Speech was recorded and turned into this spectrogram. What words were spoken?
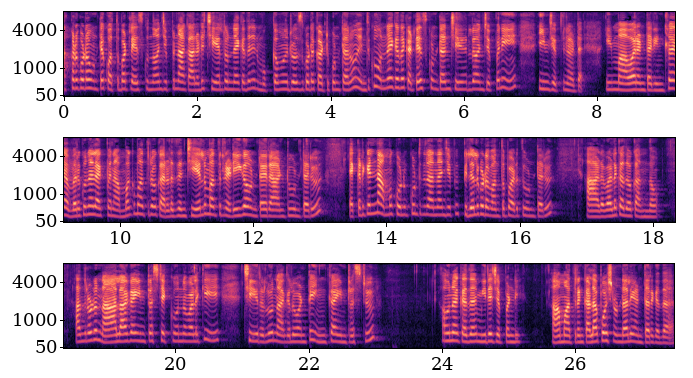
అక్కడ కూడా ఉంటే కొత్త బట్టలు వేసుకుందాం అని చెప్పి నాకు ఆల్రెడీ చీరలు ఉన్నాయి కదా నేను ముక్కమ్మ రోజు కూడా కట్టుకుంటాను. ఎందుకు ఉన్నాయి కదా కట్టేసుకుంటాను చీరలు అని చెప్పని ఈయన చెప్తున్నట ఈయన మావారు అంటారు ఇంట్లో ఎవరికున్నా లేకపోయినా అమ్మకు మాత్రం ఒక అరడజన్ చీరలు మాత్రం రెడీగా ఉంటారా అంటూ ఉంటారు. ఎక్కడికి వెళ్ళినా అమ్మ కొనుక్కుంటుంది అని చెప్పి పిల్లలు కూడా వంత పడుతూ ఉంటారు. ఆడవాళ్ళకి అదొక అందం. అందులో నాలాగా ఇంట్రెస్ట్ ఎక్కువ ఉన్న వాళ్ళకి చీరలు నగలు అంటే ఇంకా ఇంట్రెస్ట్. అవునా కదా? మీరే చెప్పండి. ఆ మాత్రం కళాపోషణ ఉండాలి అంటారు కదా.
